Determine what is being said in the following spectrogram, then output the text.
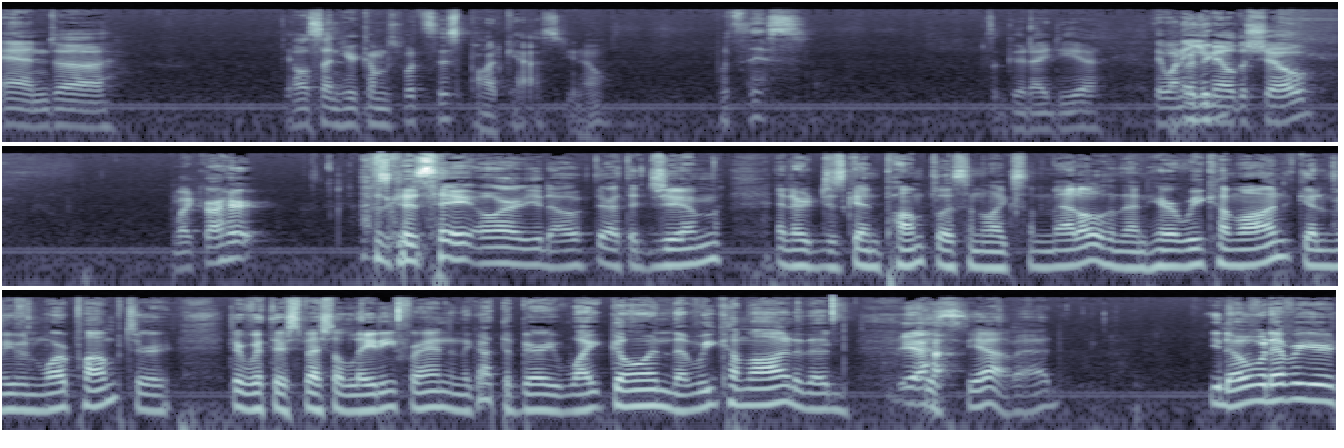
and uh, all of a sudden here comes what's this podcast? You know, what's this? It's a good idea. They want to email the show. What, Carter? I was gonna say, or you know, they're at the gym and they're just getting pumped, listening to like some metal, and then here we come on, get them even more pumped. Or they're with their special lady friend and they got the Barry White going. Then we come on, and then Yeah. just, yeah, man. You know, whatever you're,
